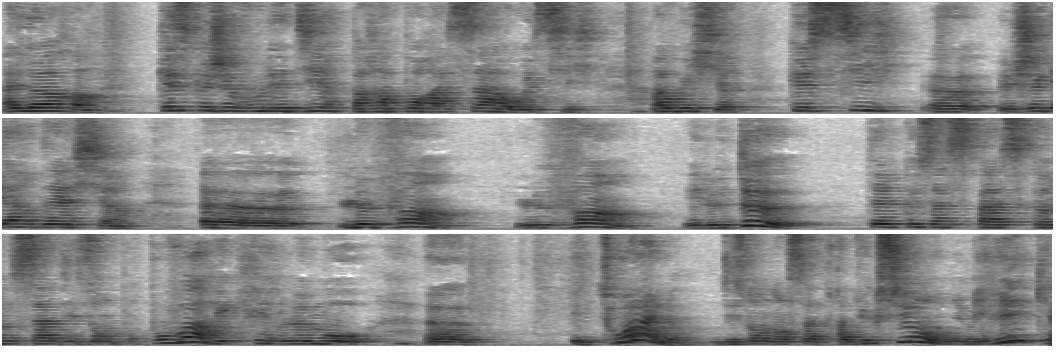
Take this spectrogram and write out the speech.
Alors, qu'est-ce que je voulais dire par rapport à ça aussi? Ah oui, que si je gardais le 20, le 20 et le 2, tel que ça se passe comme ça, disons, pour pouvoir écrire le mot euh, étoile, disons dans sa traduction numérique,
